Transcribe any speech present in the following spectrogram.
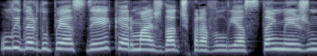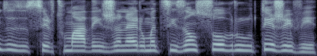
O líder do PSD quer mais dados para avaliar se tem mesmo de ser tomada em janeiro uma decisão sobre o TGV.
